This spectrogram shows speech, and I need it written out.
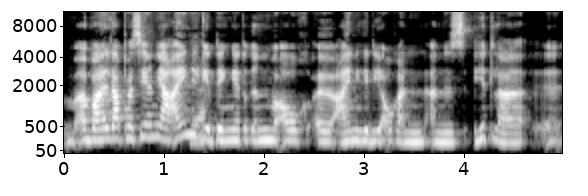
Weil da passieren ja einige Ja. Dinge drin, auch äh, einige, die auch an, an das Hitler äh,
